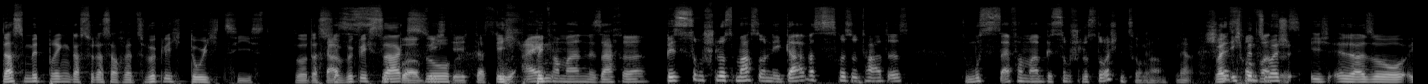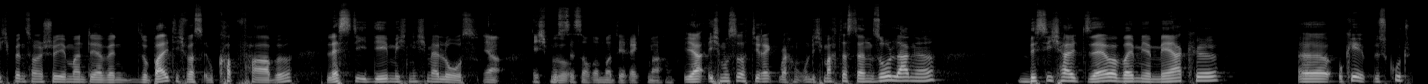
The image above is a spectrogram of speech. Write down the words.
das mitbringen, dass du das auch jetzt wirklich durchziehst. So, dass Das du wirklich sagst, so, wichtig, dass du ich bin- einfach mal eine Sache bis zum Schluss machst und egal was das Resultat ist, du musst es einfach mal bis zum Schluss durchgezogen haben. Ja, weil ich bin zum Beispiel, ich, äh, also ich bin zum Beispiel jemand, der, wenn, sobald ich was im Kopf habe, lässt die Idee mich nicht mehr los. Ja, ich muss So. das auch immer direkt machen. Ja, ich muss es auch direkt machen. Und ich mache das dann so lange, bis ich halt selber bei mir merke, äh, okay, ist gut.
